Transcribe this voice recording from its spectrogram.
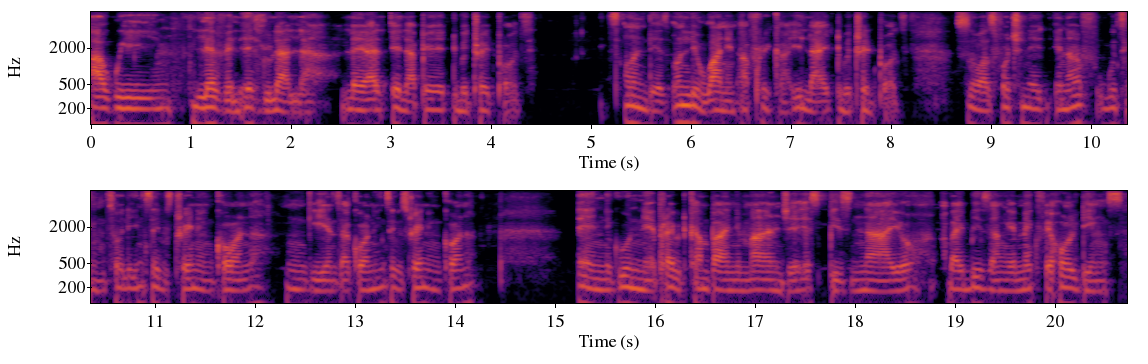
akwi-level edlula la elapha eDube Trade Ports. It's only there's only one in Africa ila eDube Trade Ports. So I was fortunate enough ukuthi ngithole in-service training khona ngiyenza khona in-service training khona and kune-private company manje nayo abayibiza nge-Macfair Holdings.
